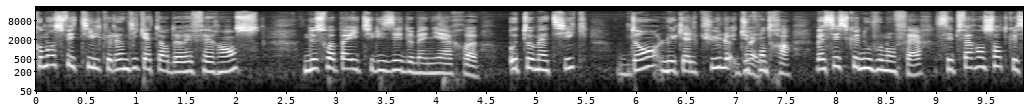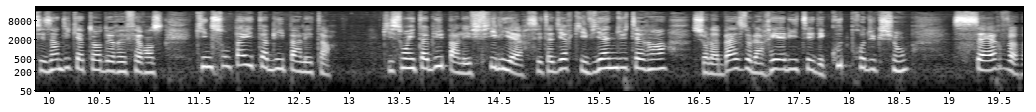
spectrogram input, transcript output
comment se fait-il que l'indicateur de référence ne soit pas utilisé de manière euh, automatique dans le calcul du contrat? Bah, C'est ce que nous voulons faire, c'est de faire en sorte que ces indicateurs de référence, qui ne sont pas établis par l'État, qui sont établis par les filières, c'est-à-dire qui viennent du terrain sur la base de la réalité des coûts de production, servent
